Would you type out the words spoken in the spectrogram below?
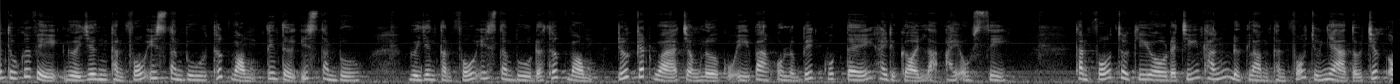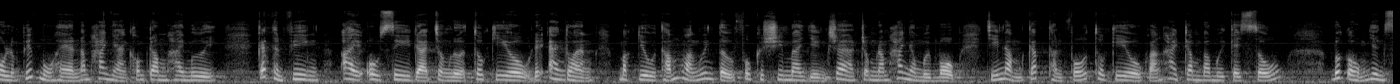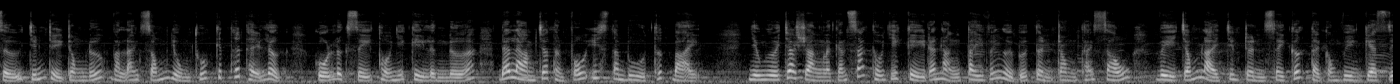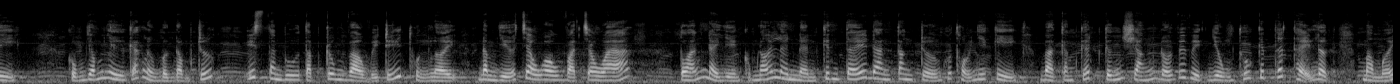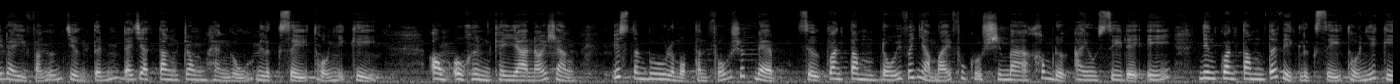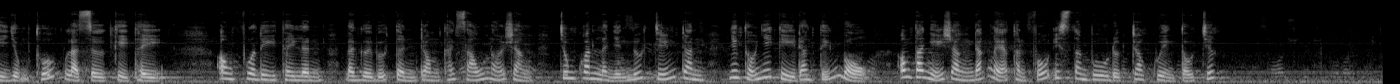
Kính thưa quý vị, người dân thành phố Istanbul thất vọng tin từ Istanbul. Người dân thành phố Istanbul đã thất vọng trước kết quả chọn lựa của Ủy ban Olympic quốc tế hay được gọi là IOC. Thành phố Tokyo đã chiến thắng được làm thành phố chủ nhà tổ chức Olympic mùa hè năm 2020. Các thành viên IOC đã chọn lựa Tokyo để an toàn, mặc dù thảm họa nguyên tử Fukushima diễn ra trong năm 2011 chỉ nằm cách thành phố Tokyo khoảng 230 cây số. Bất ổn dân sự, chính trị trong nước và lan sóng dùng thuốc kích thích thể lực của lực sĩ Thổ Nhĩ Kỳ lần nữa đã làm cho thành phố Istanbul thất bại. Nhiều người cho rằng là cảnh sát Thổ Nhĩ Kỳ đã nặng tay với người biểu tình trong tháng 6 vì chống lại chương trình xây cất tại công viên Gezi. Cũng giống như các lần vận động trước, Istanbul tập trung vào vị trí thuận lợi nằm giữa châu Âu và châu Á. Toán đại diện cũng nói lên nền kinh tế đang tăng trưởng của Thổ Nhĩ Kỳ và cam kết cứng rắn đối với việc dùng thuốc kích thích thể lực mà mới đây phản ứng dương tính đã gia tăng trong hàng ngũ lực sĩ Thổ Nhĩ Kỳ. Ông Orhan Kaya nói rằng Istanbul là một thành phố rất đẹp. Sự quan tâm đối với nhà máy Fukushima không được IOC để ý, nhưng quan tâm tới việc lực sĩ Thổ Nhĩ Kỳ dùng thuốc là sự kỳ thị. Ông Fadi Thaylan là người biểu tình trong tháng 6 nói rằng chung quanh là những nước chiến tranh nhưng Thổ Nhĩ Kỳ đang tiến bộ. Ông ta nghĩ rằng đáng lẽ thành phố Istanbul được trao quyền tổ chức.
